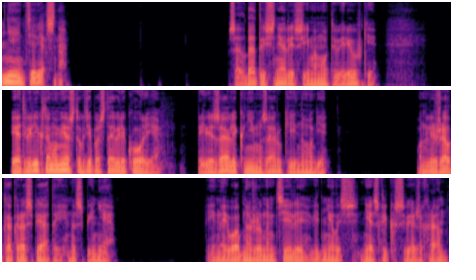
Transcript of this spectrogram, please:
Неинтересно. Солдаты сняли с Ямамото веревки и отвели к тому месту, где поставили колья. Привязали к ним за руки и ноги. Он лежал как распятый на спине. И на его обнаженном теле виднелось несколько свежих ран.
